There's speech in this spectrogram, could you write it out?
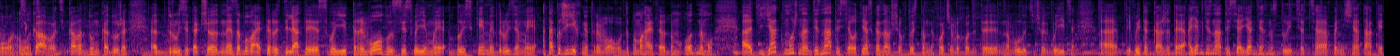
О, От. цікаво, цікава думка дуже, Е, друзі. Так що не забувайте розділяти свою тривогу зі своїми близькими друзями, а також їхню тривогу. Допомагайте одному одному. Е, Як можна дізнатися? От я сказав, що хтось там не хоче виходити на вулицю, чогось боїться, е, і ви так кажете. А як дізнатися, як діагностуються ця панічні атаки?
